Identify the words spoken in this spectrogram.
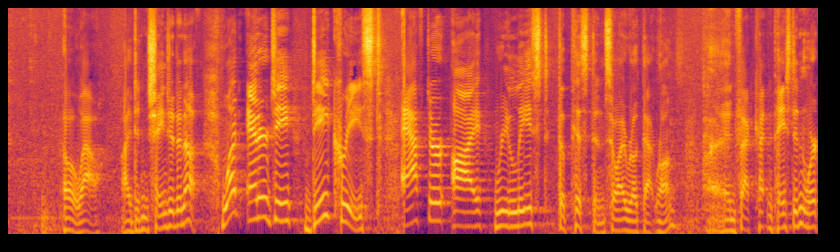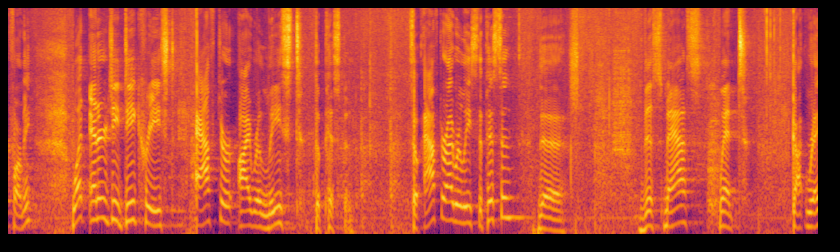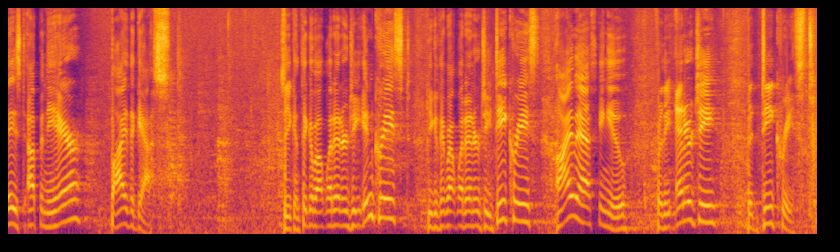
Oh wow, I didn't change it enough. What energy decreased after I released the piston? So I wrote that wrong. Uh, in fact, cut and paste didn't work for me. What energy decreased after I released the piston? So after I released the piston, the this mass went, got raised up in the air by the gas. So you can think about what energy increased, you can think about what energy decreased. I'm asking you for the energy that decreased.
